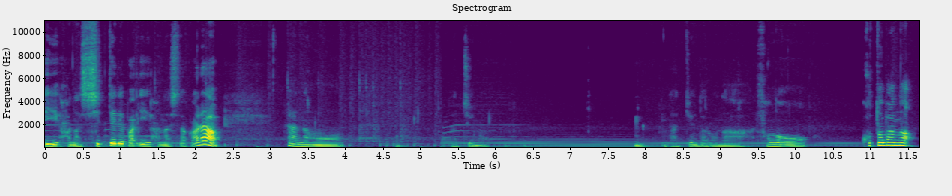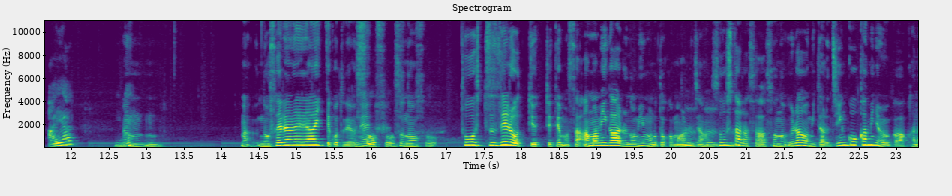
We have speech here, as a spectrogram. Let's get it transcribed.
いい話知ってればいい話だからあのなんていうの、うん。なんていうんだろうな。その言葉のあやにうんうね、ん。まあ乗せられないってことだよね。そうそうそうそそう糖質ゼロって言っててもさ甘みがある飲み物とかもあるじゃん,、うんうんうん。そうしたらさその裏を見たら人工甘味料が必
